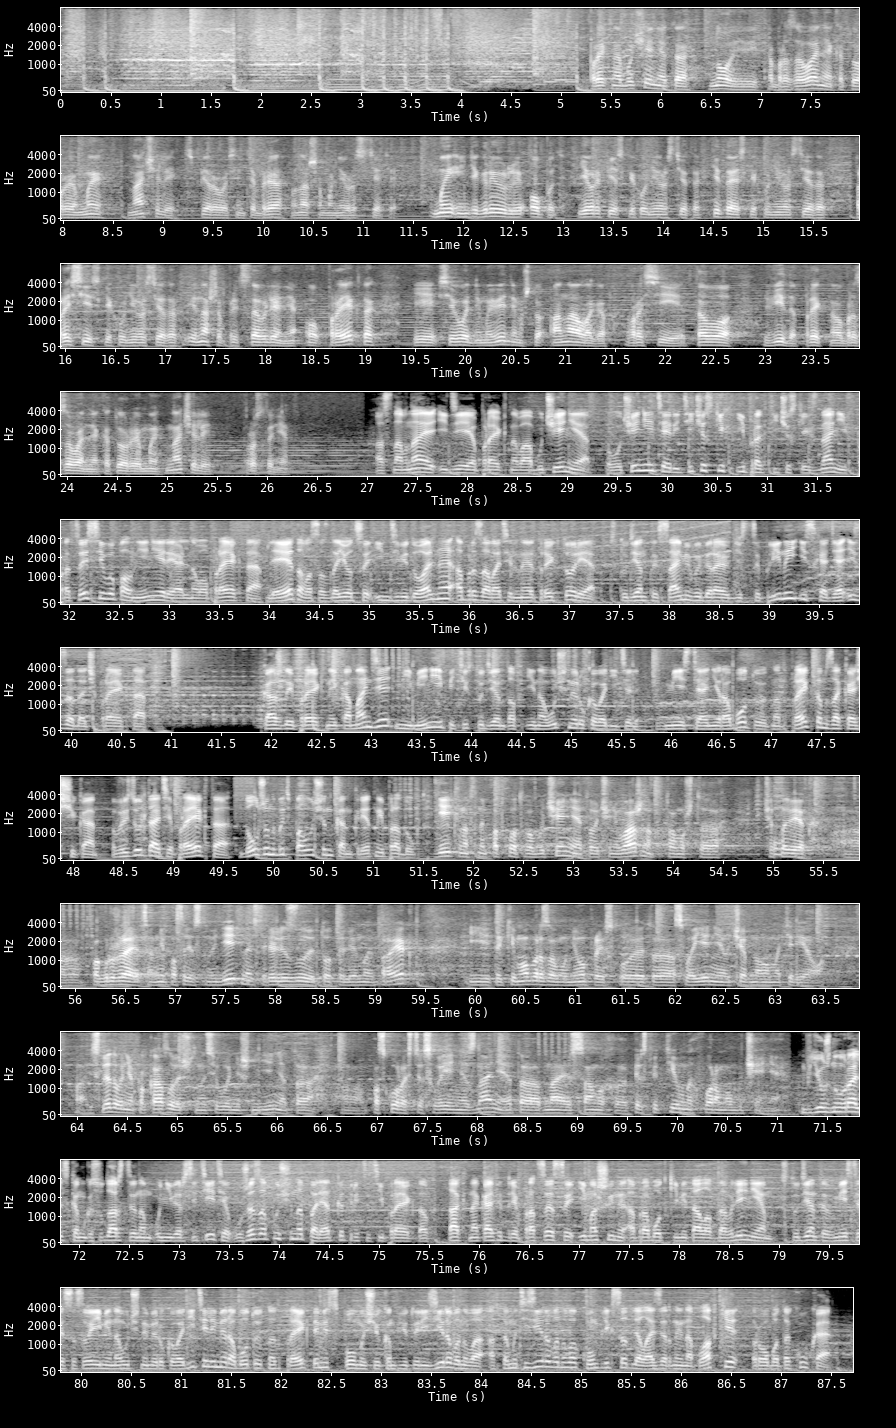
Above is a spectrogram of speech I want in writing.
Проектное обучение – это новый вид образования, который мы начали с 1 сентября в нашем университете. Мы интегрировали опыт европейских университетов, китайских университетов, российских университетов и наше представление о проектах. И сегодня мы видим, что аналогов в России того вида проектного образования, который мы начали, просто нет. Основная идея проектного обучения – получение теоретических и практических знаний в процессе выполнения реального проекта. Для этого создается индивидуальная образовательная траектория. Студенты сами выбирают дисциплины, исходя из задач проекта. В каждой проектной команде не менее пяти студентов и научный руководитель. Вместе они работают над проектом заказчика. В результате проекта должен быть получен конкретный продукт. Деятельностный подход в обучении – это очень важно, потому что человек э, погружается в непосредственную деятельность, реализует тот или иной проект, и таким образом у него происходит освоение учебного материала. А исследования показывают, что на сегодняшний день это а, по скорости освоения знаний это одна из самых э, перспективных форм обучения. В Южноуральском государственном университете уже запущено порядка 30 проектов. Так, на кафедре процессы и машины обработки металлов давлением студенты вместе со своими научными руководителями работают над проектами с помощью компьютеризированного автоматизированного комплекса для лазерной наплавки робота Кука.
